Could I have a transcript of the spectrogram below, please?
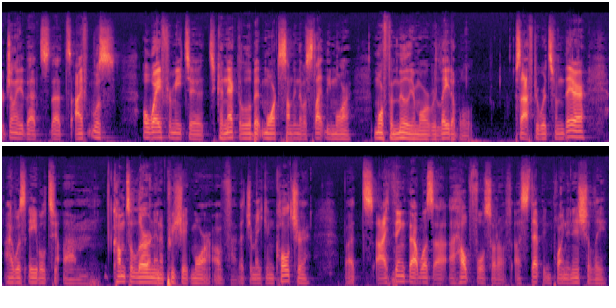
Originally, that's that I was a way for me to to connect a little bit more to something that was slightly more more familiar, more relatable. So afterwards, from there, I was able to um, come to learn and appreciate more of the Jamaican culture. But I think that was a, a helpful sort of a stepping point initially.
